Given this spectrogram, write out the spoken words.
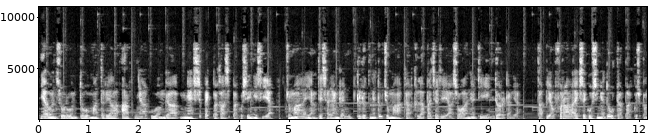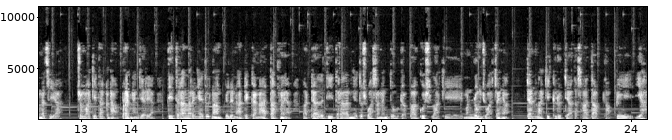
ya unsur untuk material artnya gue nggak ngespek bakal sebagus ini sih ya. Cuma yang disayangkan gelutnya tuh cuma agak gelap aja sih ya. Soalnya di indoor kan ya tapi overall eksekusinya tuh udah bagus banget sih ya. Cuma kita kena prank anjir ya. Di trailernya itu nampilin adegan atap ya. Padahal di trailernya itu suasananya tuh udah bagus lagi mendung cuacanya dan lagi gelut di atas atap. Tapi ya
